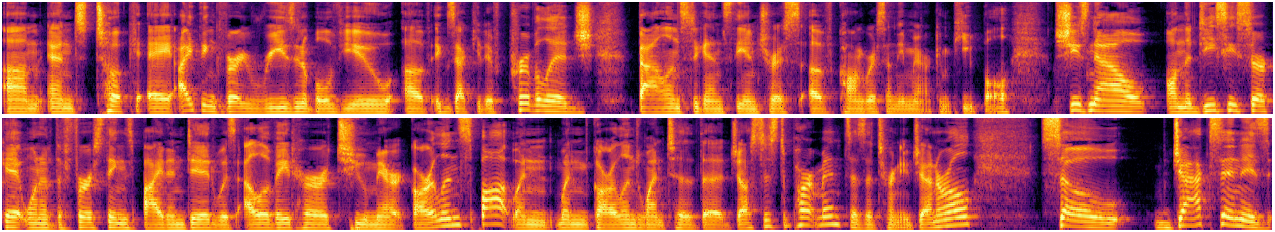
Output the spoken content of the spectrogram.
um, and took a, I think, very reasonable view of executive privilege balanced against the interests of Congress and the American people. She's now on the DC circuit. One of the first things Biden did was elevate her to Merrick Garland's spot when, when Garland went to the Justice Department as Attorney General. So Jackson is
